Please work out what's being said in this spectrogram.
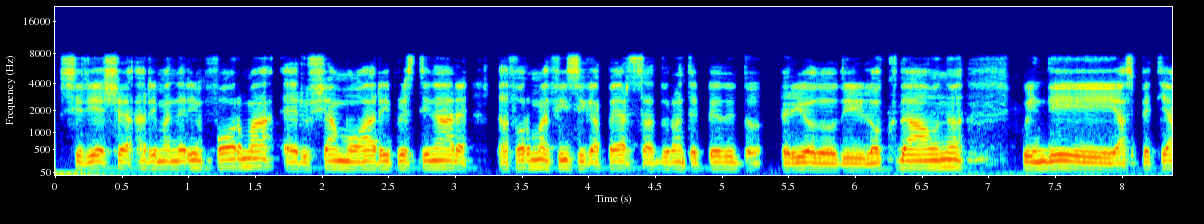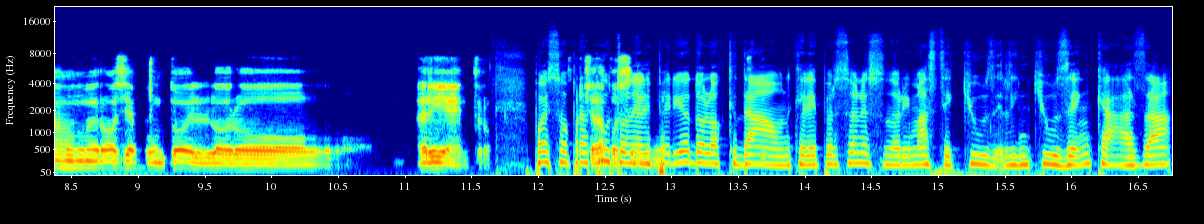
si riesce a rimanere in forma e riusciamo a ripristinare la forma fisica persa durante il periodo, periodo di lockdown, quindi aspettiamo numerosi appunto il loro rientro. Poi soprattutto nel periodo lockdown che le persone sono rimaste chiuse, rinchiuse in casa,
